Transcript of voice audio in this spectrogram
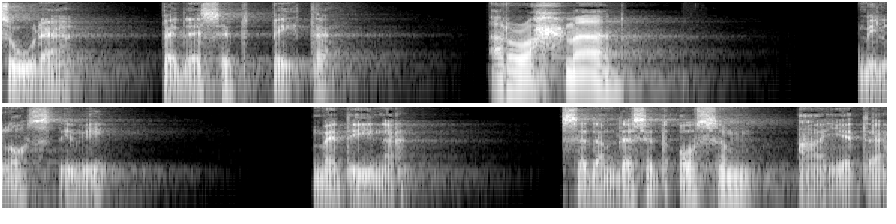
Sura 55. الرحمن Milostivi. Medina. 78 ajeta.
